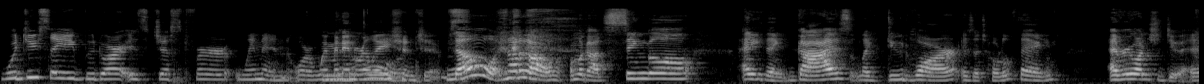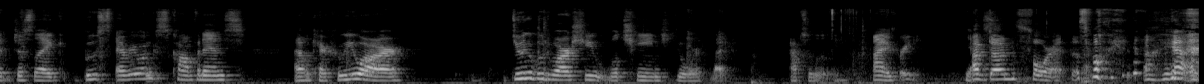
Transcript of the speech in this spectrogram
Would you say boudoir is just for women or women in relationships? No, not at all. Oh my god, single, anything. Guys, like boudoir is a total thing. Everyone should do it. It just like boosts everyone's confidence. I don't care who you are. Doing a boudoir shoot will change your life. Absolutely. I agree. I've done four at this point. Oh, yeah.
